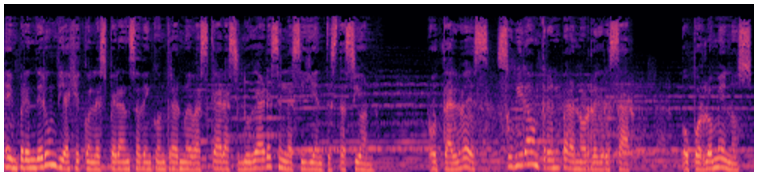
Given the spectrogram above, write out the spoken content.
Emprender un viaje con la esperanza de encontrar nuevas caras y lugares en la siguiente estación. O tal vez subir a un tren para no regresar. O por lo menos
